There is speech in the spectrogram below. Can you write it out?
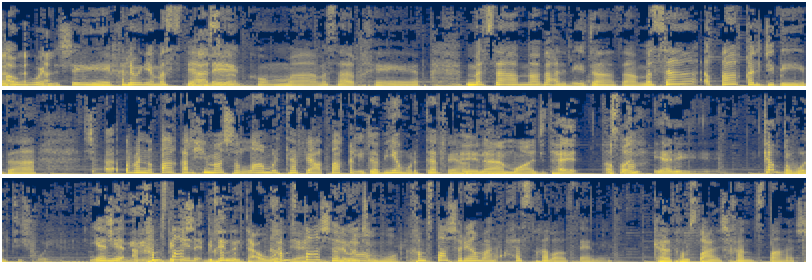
أول شيء خلوني أمسي. عليكم. مساء الخير. مساء ما بعد الإجازة. مساء الطاقة الجديدة. طبعا الطاقة الحين ما شاء الله مرتفعة الطاقة الإيجابية مرتفعة. إي نعم واجد حيل أصلا. يعني كان طولتي شوي؟ يعني يعني 15 بدينا, بدينا نتعود 15 يعني أنا يوم. والجمهور 15 يوم أحس خلاص يعني. كانت 15 15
